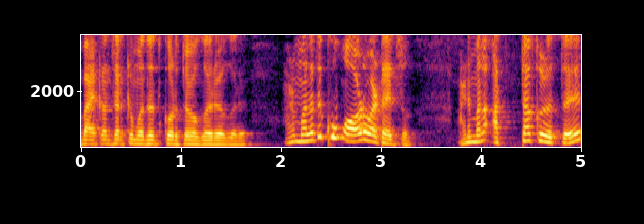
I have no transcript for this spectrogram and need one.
बायकांसारखं मदत करतोय वगैरे वगैरे. आणि मला ते खूप ऑड वाटायचं. आणि मला आत्ता कळतंय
